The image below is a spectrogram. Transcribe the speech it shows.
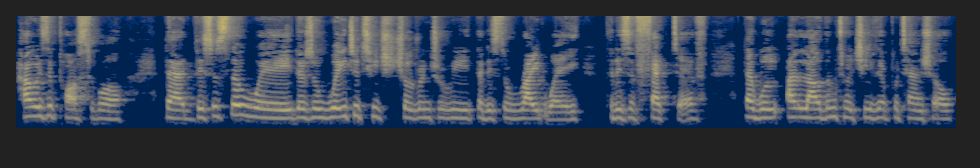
How is it possible that this is the way, there's a way to teach children to read that is the right way, that is effective, that will allow them to achieve their potential.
